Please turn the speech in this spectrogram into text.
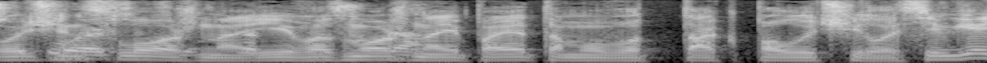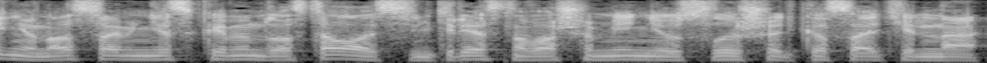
очень сложно, и, возможно, и поэтому вот так получилось. Евгений, у нас с вами несколько минут осталось. Интересно ваше мнение услышать касательно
